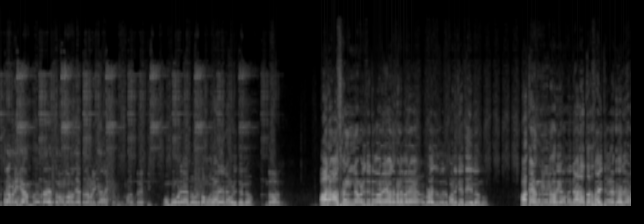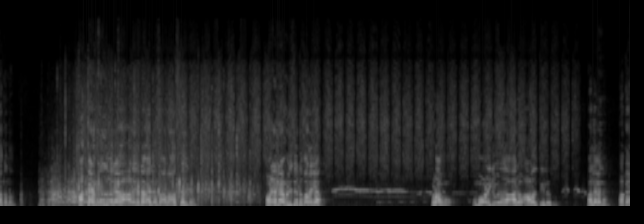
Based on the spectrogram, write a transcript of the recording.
എത്ര മണിക്കാകുമ്പോൾ ഇവിടെ എത്തണമെന്ന് പറഞ്ഞാൽ എത്ര മണിക്ക് കറക്റ്റ് നമ്മൾ ഇവിടെ എത്തി? ഒമ്പത് മണിയായപ്പോൾ ഇവിടുത്തെ മുതലാളി എന്നെ വിളിച്ചല്ലോ. എന്താ പറഞ്ഞു? ആ റാസ്കലിനെ വിളിച്ചിട്ട് പറയാം നിങ്ങൾ ഇവരെ ഇവിടെ ഇതുവരെ പണിക്കെത്തിയില്ലെന്ന്. ആ കിഴങ്ങിനെ അറിയാവുന്ന ഞാൻ അത്ര സൈറ്റ് വരെ കയറി നടക്കുന്നു. ആ കിഴങ്ങിന് ഇതുവരെ അറിയേണ്ട കാര്യമുണ്ട് ആ റാസ്കലിന്? അവൻ എന്നെ വിളിച്ചിട്ട് പറയാം. ഇവിടെ ഒമ്പത് മണിക്ക് ആൾ ആളെത്തിയില്ലെന്ന്. അല്ലേ ഓക്കെ.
